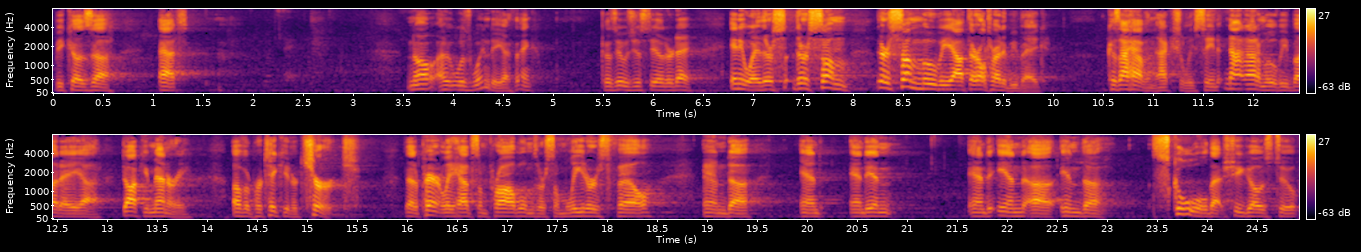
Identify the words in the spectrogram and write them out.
because uh, at no, it was windy, I think, because it was just the other day. Anyway, there's there's some there's some movie out there. I'll try to be vague because I haven't actually seen it. Not not a movie, but a uh, documentary of a particular church that apparently had some problems or some leaders fell, and uh, and and in and in, uh, in the school that she goes to,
